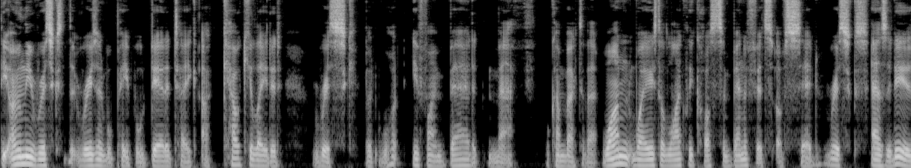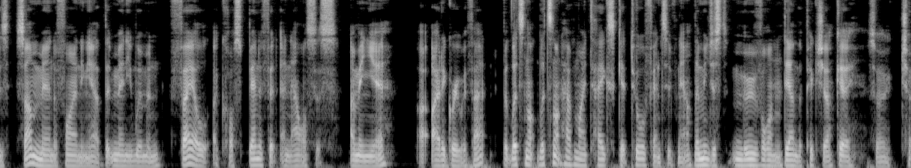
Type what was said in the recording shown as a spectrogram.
The only risks that reasonable people dare to take are calculated risk. But what if I'm bad at math? We'll come back to that. One weighs the likely costs and benefits of said risks. As it is, some men are finding out that many women fail a cost benefit analysis. I mean, yeah, I- I'd agree with that. But let's not let's not have my takes get too offensive now. Let me just move on down the picture. Okay, so ch-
